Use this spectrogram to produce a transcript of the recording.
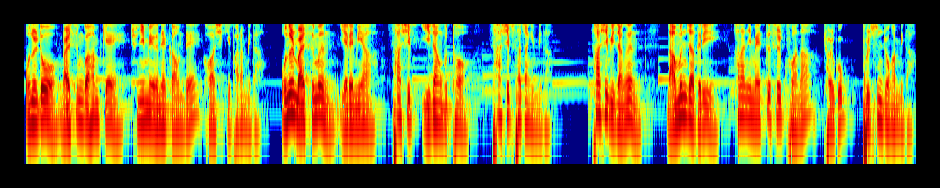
오늘도 말씀과 함께 주님의 은혜 가운데 거하시기 바랍니다. 오늘 말씀은 예레미야 42장부터 44장입니다. 42장은 남은 자들이 하나님의 뜻을 구하나 결국 불순종합니다.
